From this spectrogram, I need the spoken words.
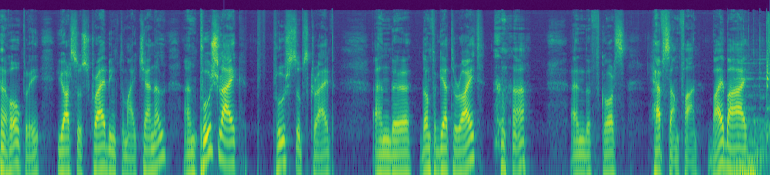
Hopefully you are subscribing to my channel and push like push subscribe. And uh, don't forget to write. And of course have some fun. Bye bye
